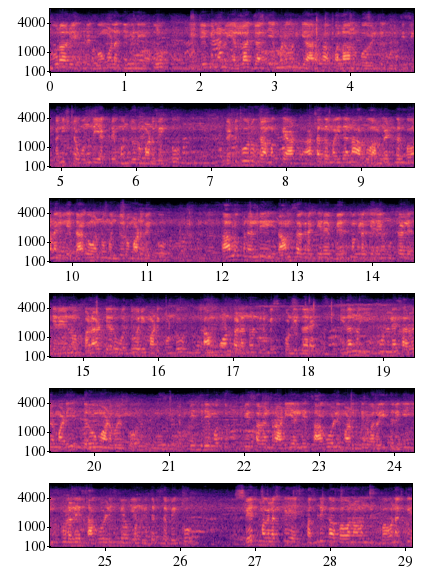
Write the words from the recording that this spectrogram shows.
ನೂರಾರು ಎಕರೆ ಗೋಮಳ ಜಮೀನು ಇದ್ದು, ಈ ಜಮೀನನ್ನು ಎಲ್ಲ ಜಾತಿಯ ಬಡವರಿಗೆ ಅರ್ಹ ಫಲಾನುಭವಿಗಳಿಗೆ ಗುರುತಿಸಿ ಕನಿಷ್ಠ ಒಂದು ಎಕರೆ ಮಂಜೂರು ಮಾಡಬೇಕು. ಬೆಟಗೂರು ಗ್ರಾಮಕ್ಕೆ ಆಟ, ಆಟದ ಮೈದಾನ ಹಾಗೂ ಅಂಬೇಡ್ಕರ್ ಭವನಕ್ಕೆ ಜಾಗವನ್ನು ಮಂಜೂರು ಮಾಡಬೇಕು. ತಾಲೂಕಿನಲ್ಲಿ ರಾಮಸಾಗರ ಕೆರೆ, ಬೇತ್ಮಂಗಲ ಕೆರೆ, ಗುಟ್ಟಳ್ಳಿ ಕೆರೆಯನ್ನು ಬಲಾಢ್ಯರು ಒತ್ತುವರಿ ಮಾಡಿಕೊಂಡು ಕಾಂಪೌಂಡ್ಗಳನ್ನು ನಿರ್ಮಿಸಿಕೊಂಡಿದ್ದಾರೆ. ಇದನ್ನು ಈ ಕೂಡಲೇ ಸರ್ವೆ ಮಾಡಿ ತೆರವು ಮಾಡಬೇಕು. ಫಿಫ್ಟಿ ತ್ರೀ ಮತ್ತು ಫಿಫ್ಟಿ ಸೆವೆನ್ರ ಅಡಿಯಲ್ಲಿ ಸಾಗುವಳಿ ಮಾಡುತ್ತಿರುವ ರೈತರಿಗೆ ಈ ಕೂಡಲೇ ಸಾಗುವಳಿ ಸ್ಥಿತಿಯನ್ನು ವಿತರಿಸಬೇಕು ಬೇತ್ಮಂಗಲಕ್ಕೆ ಪತ್ರಿಕಾ ಭವನವನ್ನು, ಭವನಕ್ಕೆ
